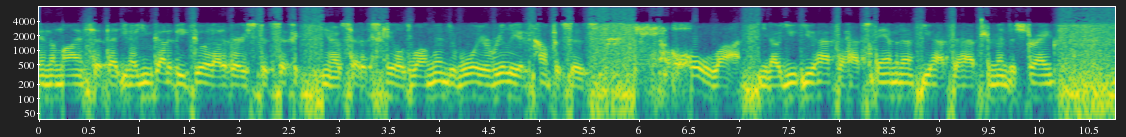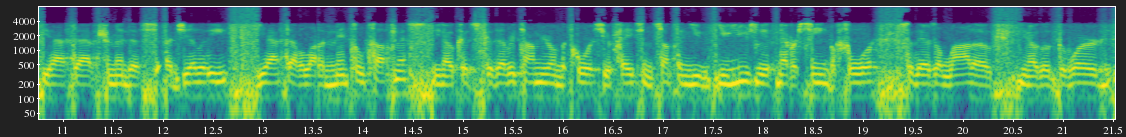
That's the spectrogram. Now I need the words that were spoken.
in the mindset that, you know, you've got to be good at a very specific, you know, set of skills. While Ninja Warrior really encompasses a whole lot. You know, you, you have to have stamina. You have to have tremendous strength. You have to have tremendous agility. You have to have a lot of mental toughness, you know, because cuz every time you're on the course, you're facing something you, you usually have never seen before. So there's a lot of, you know, the, the word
